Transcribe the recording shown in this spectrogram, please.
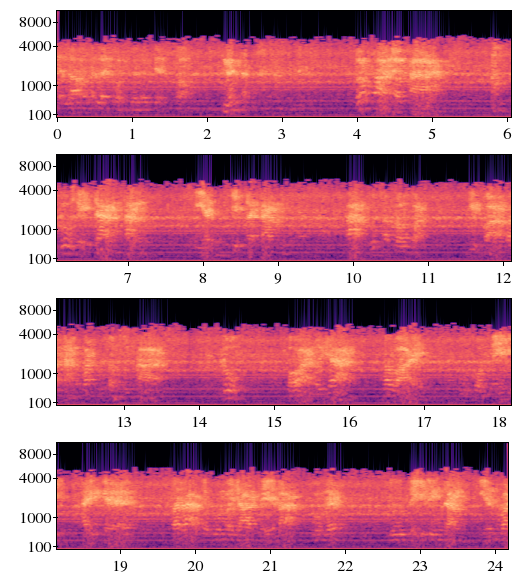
จะเล่ากันเลยกดกันเลยเจ็ดสองหลวงพ่อเจ้าขาลูกเอกจ้างท่านเขียนจิตรกรรม ภาพพุทธประวัติที่ฝาผนังวัดพุทธมุทาลูกขออนุญาตถวายผู้คนนี้ให้แก่พระราชบุรมยาเถระวงเล็บดูสีลิงดังเขียนไว้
